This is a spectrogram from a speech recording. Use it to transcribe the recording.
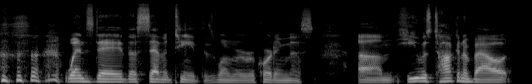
Wednesday the 17th is when we're recording this. Um, he was talking about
